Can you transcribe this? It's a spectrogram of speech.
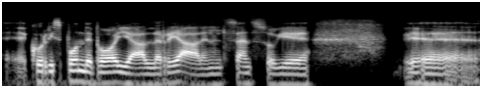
eh, corrisponde poi al reale, nel senso che eh,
